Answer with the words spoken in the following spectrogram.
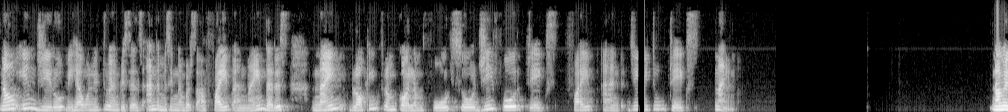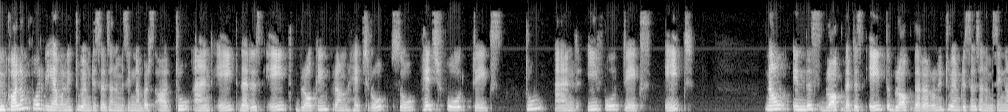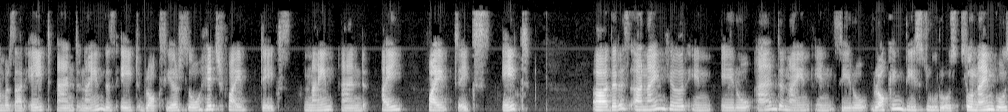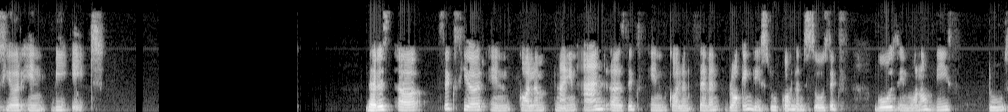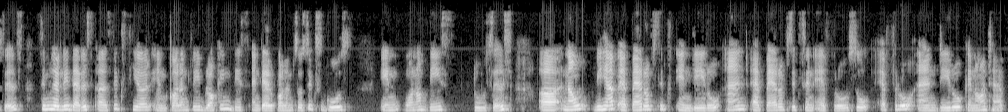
now in 0 we have only two empty cells and the missing numbers are 5 and 9. There is 9 blocking from column 4. So G4 takes 5 and G2 takes 9. Now in column 4 we have only two empty cells and the missing numbers are 2 and 8. There is 8 blocking from H row. So H4 takes 2 and E4 takes 8. Now in this block that is 8th block there are only two empty cells and the missing numbers are 8 and 9. This 8 blocks here. So H5 takes 9 and I5 takes 8. Uh, there is a 9 here in A row and a 9 in C row blocking these two rows. So 9 goes here in B8. There is a 6 here in column 9 and uh, 6 in column 7 blocking these two columns. So 6 goes in one of these two cells. Similarly there is a 6 here in column 3 blocking this entire column. So 6 goes in one of these two cells. Uh, now we have a pair of 6 in D row and a pair of 6 in F row so F row and D row cannot have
